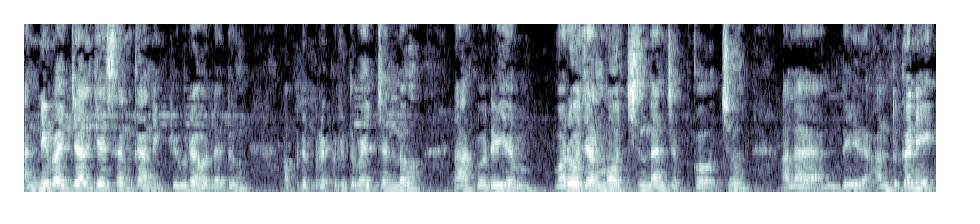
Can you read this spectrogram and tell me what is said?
అన్ని వైద్యాలు చేశాను కానీ క్యూర్ అవ్వలేదు. అప్పుడు ప్రకృతి వైద్యంలో నాకు మరో జన్మ వచ్చిందని చెప్పుకోవచ్చు. అలా అంది అందుకని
